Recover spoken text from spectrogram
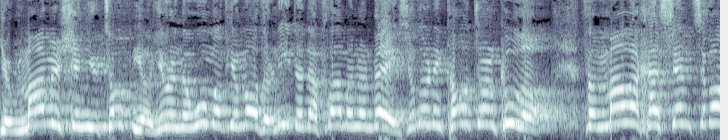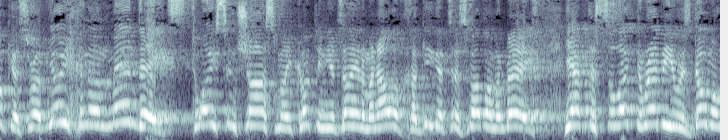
You're mamish in utopia. You're in the womb of your mother. Nida da and base. You're learning Kol Torah Kula. The Malach Hashem Tzavokas. Rabbi Yochanan mandates twice in Shas Ma'ikotin Yitzayim and Aleph Chagiga Tzvavam and. You have to select the Rebbe who is Doma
